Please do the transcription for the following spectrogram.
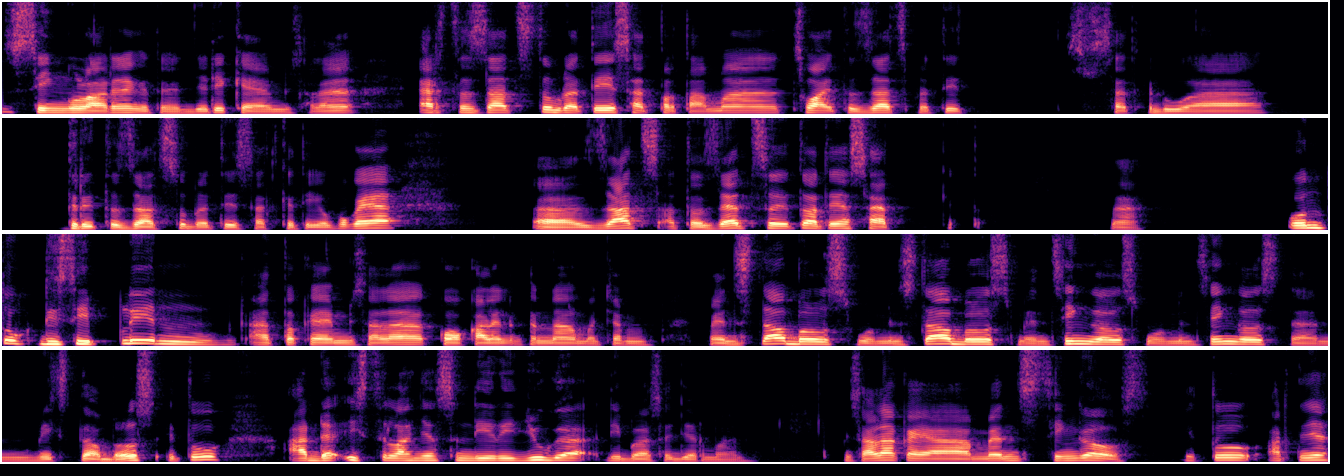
singularnya gitu ya. Jadi kayak misalnya erste Satz itu berarti set pertama, zweite Satz berarti set kedua, dritte Satz itu berarti set ketiga. Pokoknya uh, atau Sätze itu artinya set gitu. Nah, untuk disiplin atau kayak misalnya kalau kalian kenal macam men's doubles, women's doubles, men's singles, women's singles, dan mixed doubles itu ada istilahnya sendiri juga di bahasa Jerman. Misalnya kayak men's singles, itu artinya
